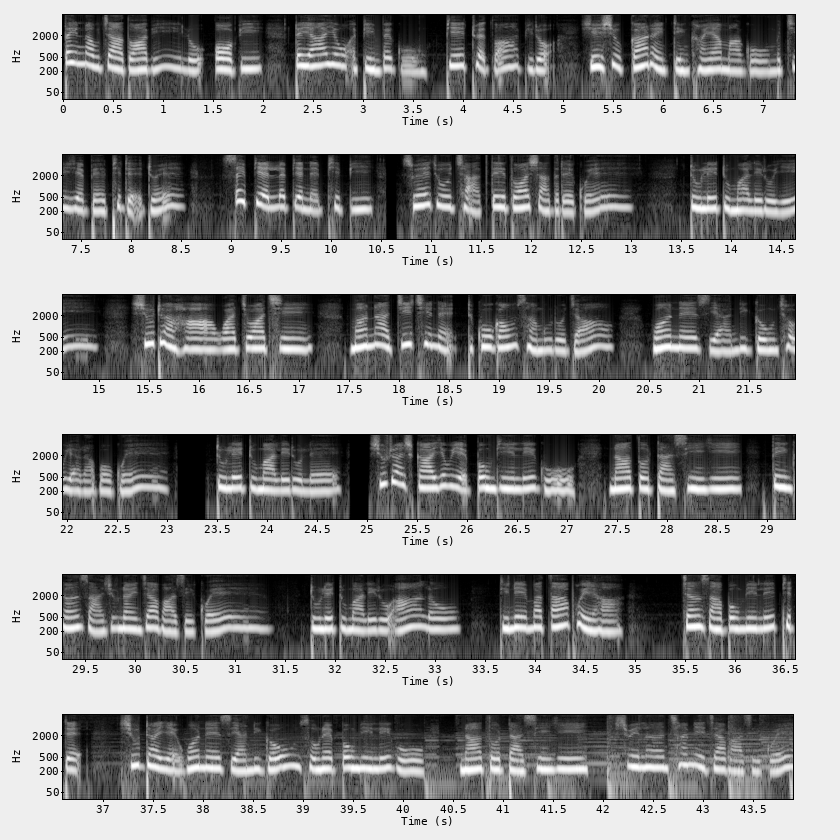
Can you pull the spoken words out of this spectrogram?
တိတ်နောက်ကျသွားပြီလို့អော်ပြီးတရားရုံးအပြင်ဘက်ကိုပြေးထွက်သွားပြီးတော့ယေရှုကားတိုင်တင်ခံရမှာကိုမကြည့်ရက်ပဲဖြစ်တဲ့အတွက်စိတ်ပြက်လက်ပြက်နဲ့ဖြစ်ပြီးဇွဲကြိုးချတေသွားရှာတဲ့ကွယ်တူလေးတူမလေးတို့ရေရှုထဟာဝါကြွားခြင်းမာနကြီးခြင်းနဲ့တကူကောင်းဆံမှုတို့ကြောင့်ဝမ်းနေစရာဏိဂုံချုပ်ရတာပေါ့ကွယ်တူလေးတူမလေးတို့လည်း ရှုထရှကာရုပ်ရဲ့ပုံပြင်လေးကို နာတော်တာဆင်ရင်သင်ခန်းစာယူနိုင်ကြပါစေကွယ်တူလေးတူမလေးတို့အားလုံးဒီနေ့မှတ်သားဖွယ်ဟာကျန်းစာပုံပြင်လေးဖြစ်တဲ့ရှုဒရဲ့ဝမ်းနေစရာဏိဂုံဆိုတဲ့ပုံပြင်လေးကို နာတော်တာဆင်ရင်ရွှေလန်းချမ်းမြေ့ကြပါစေကွယ်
